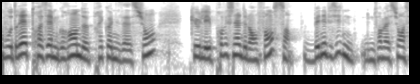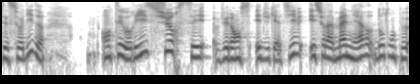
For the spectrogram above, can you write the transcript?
Voudrait troisième grande préconisation, que les professionnels de l'enfance bénéficient d'une formation assez solide en théorie sur ces violences éducatives et sur la manière dont on peut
